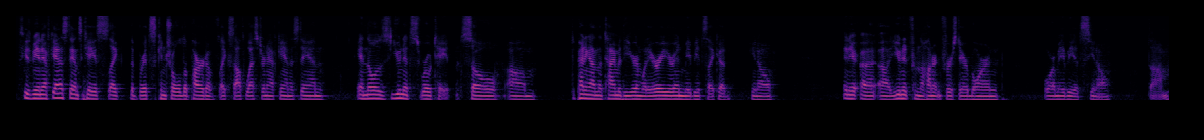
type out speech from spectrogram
excuse me, in Afghanistan's case, like the Brits controlled a part of like southwestern Afghanistan, and those units rotate. So um, depending on the time of the year and what area you're in, maybe it's like a, you know, an, a, a unit from the 101st Airborne or maybe it's you know um,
